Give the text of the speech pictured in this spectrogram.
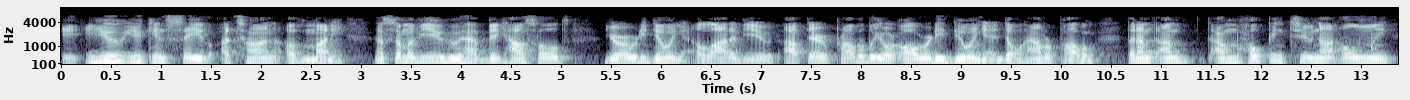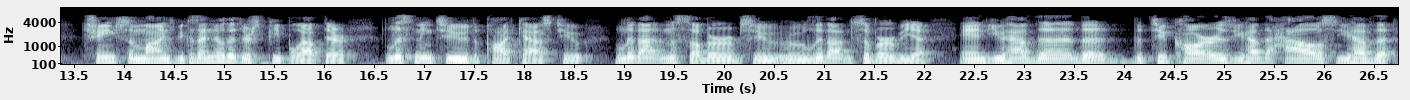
you, you can save a ton of money. Now, some of you who have big households, you're already doing it. A lot of you out there probably are already doing it and don't have a problem. But I'm, I'm, I'm hoping to not only change some minds because I know that there's people out there listening to the podcast who live out in the suburbs, who who live out in suburbia, and you have the the the two cars, you have the house, you have the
